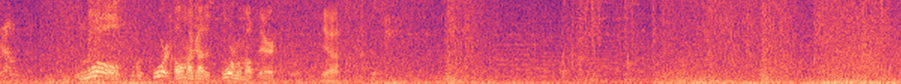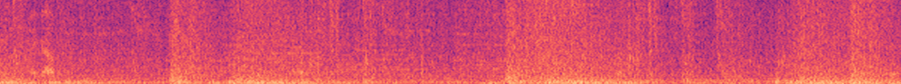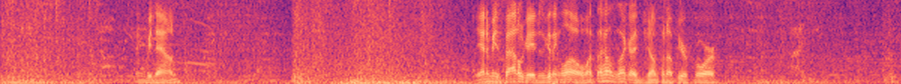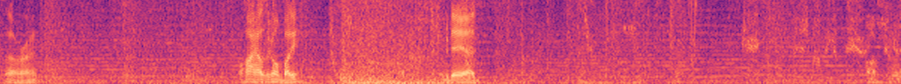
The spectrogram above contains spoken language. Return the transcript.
Down. Whoa! f- Four. Oh my god, there's four of them up there. Yeah. Down. The enemy's battle gauge is getting low. What the hell is that guy jumping up here for? Guess so, right? Oh, hi, how's it going, buddy? You're dead. Oh shit.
